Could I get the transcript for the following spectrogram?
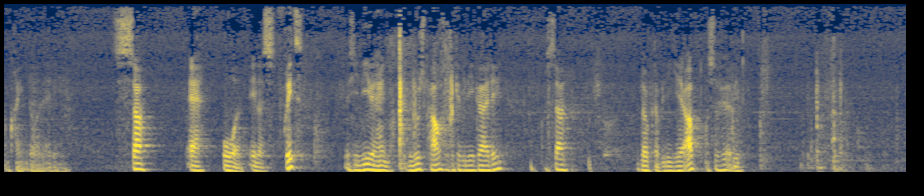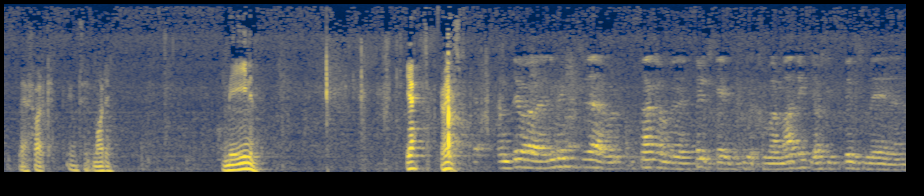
omkring noget af det her. Så er ordet ellers frit. Hvis I lige vil have en minuts pause, så kan vi lige gøre det. Og så lukker vi lige her op, og så hører vi, hvad folk eventuelt måtte mene. Ja, Johannes. Jamen, det var lige med det der, hvor du, snakker om øh, fællesskabet, som var meget vigtigt også i forbindelse med øh,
